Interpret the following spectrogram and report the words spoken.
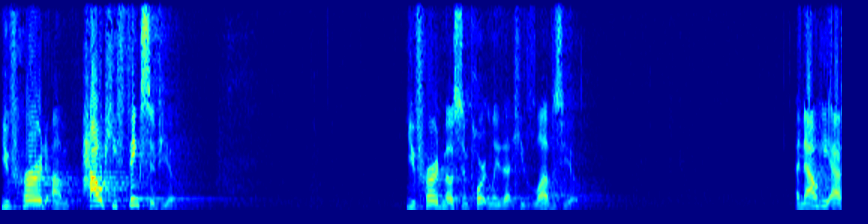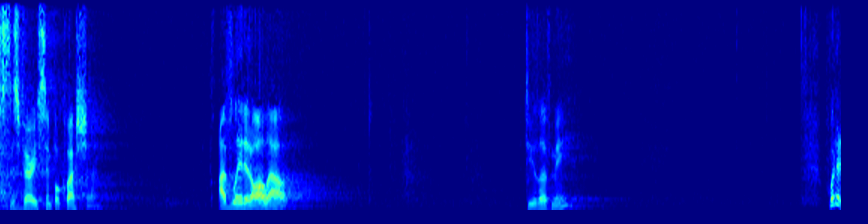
You've heard um, how he thinks of you. You've heard, most importantly, that he loves you. And now he asks this very simple question I've laid it all out. Do you love me? What a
